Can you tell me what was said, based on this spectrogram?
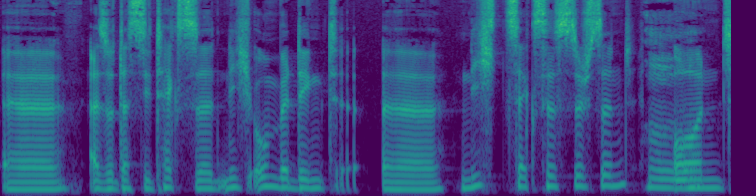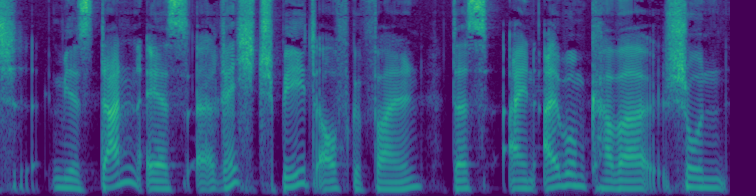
äh, also dass die Texte nicht unbedingt äh, nicht sexistisch sind. Mhm. Und mir ist dann erst recht spät aufgefallen, dass ein Albumcover schon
